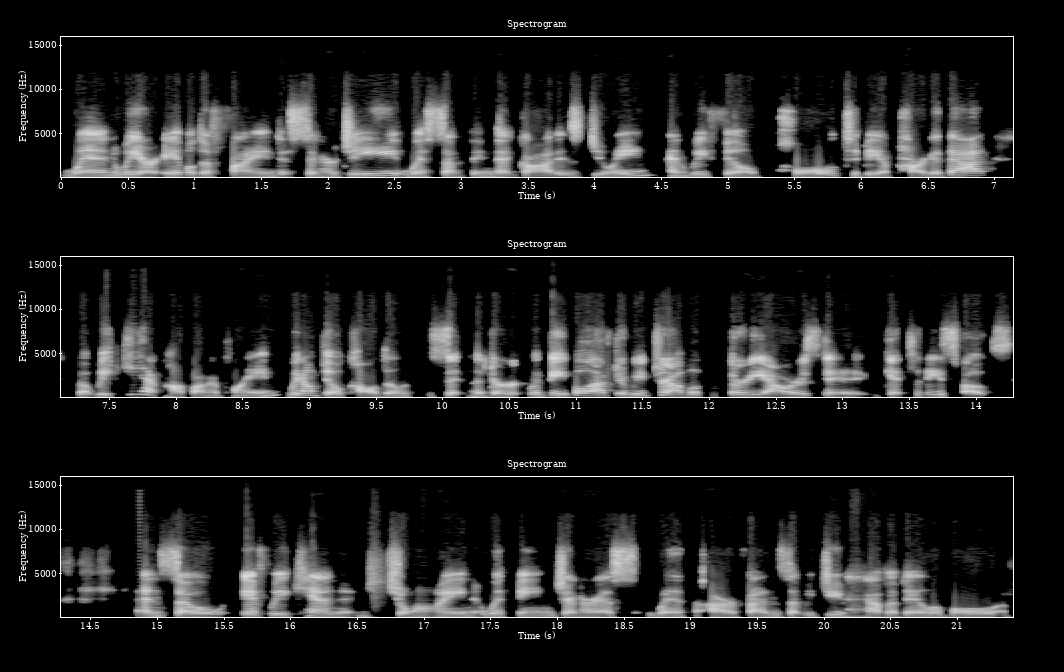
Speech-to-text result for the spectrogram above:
when we are able to find synergy with something that God is doing and we feel pulled to be a part of that, but we can't hop on a plane. We don't feel called to sit in the dirt with people after we've traveled 30 hours to get to these folks. And so, if we can join with being generous with our funds that we do have available, of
